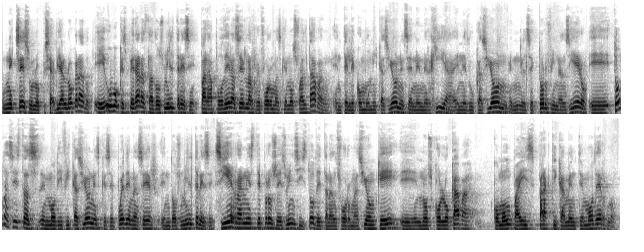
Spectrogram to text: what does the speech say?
un exceso lo que se había logrado. Eh, hubo que esperar hasta 2013 para poder hacer las reformas que nos faltaban en telecomunicaciones, en energía, en educación, en el sector financiero. Eh, todas estas modificaciones que se pueden hacer en 2013 cierran este proceso, insisto, de transformación que eh, nos colocaba como un país prácticamente moderno.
